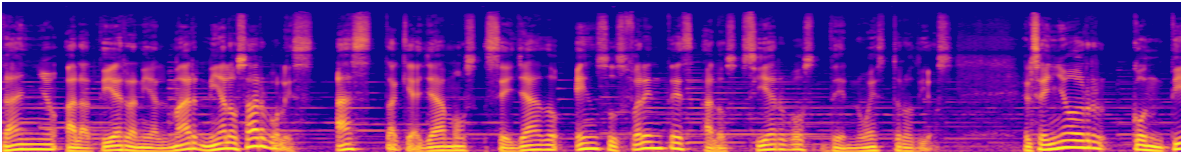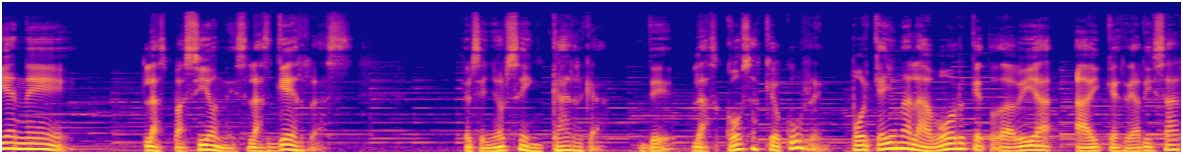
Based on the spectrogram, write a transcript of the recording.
daño a la tierra ni al mar ni a los árboles, hasta que hayamos sellado en sus frentes a los siervos de nuestro Dios. El Señor contiene las pasiones, las guerras. El Señor se encarga de las cosas que ocurren, porque hay una labor que todavía hay que realizar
